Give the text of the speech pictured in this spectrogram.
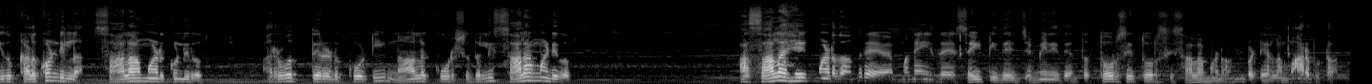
ಇದು ಕಳ್ಕೊಂಡಿಲ್ಲ, ಸಾಲ ಮಾಡ್ಕೊಂಡಿರೋದು. ಅರವತ್ತೆರಡು ಕೋಟಿ ನಾಲ್ಕು ವರ್ಷದಲ್ಲಿ ಸಾಲ ಮಾಡಿರೋದು. ಆ ಸಾಲ ಹೇಗೆ ಮಾಡ್ದ ಅಂದರೆ ಮನೆ ಇದೆ ಸೈಟ್ ಇದೆ ಜಮೀನಿದೆ ಅಂತ ತೋರಿಸಿ ತೋರಿಸಿ ಸಾಲ ಮಾಡೋನು ಬಟ್ ಎಲ್ಲ ಮಾರ್ಬಿಟ್ಟವನು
